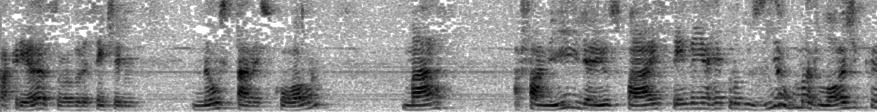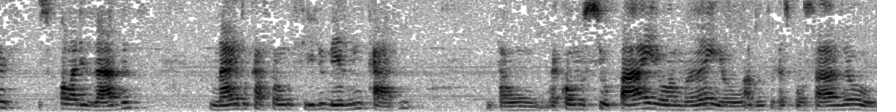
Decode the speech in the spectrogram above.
a criança, o adolescente, ele não está na escola, mas a família e os pais tendem a reproduzir algumas lógicas escolarizadas na educação do filho mesmo em casa. Então, é como se o pai ou a mãe ou o adulto responsável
